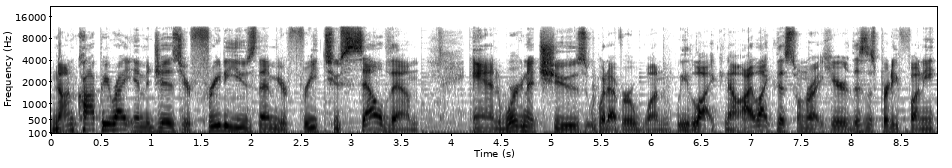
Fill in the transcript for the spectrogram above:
non-copyright images, you're free to use them, you're free to sell them, and we're gonna choose whatever one we like. Now, I like this one right here. This is pretty funny,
